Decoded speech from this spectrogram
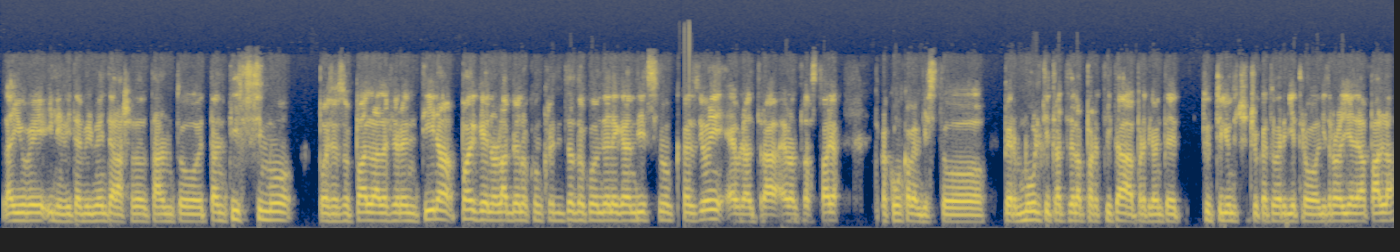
la Juve inevitabilmente ha lasciato tanto, tantissimo possesso palla alla Fiorentina, poi che non l'abbiano concretizzato con delle grandissime occasioni è un'altra è un'altra storia, però comunque abbiamo visto per molti tratti della partita praticamente tutti gli 11 giocatori dietro, dietro la linea della palla,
